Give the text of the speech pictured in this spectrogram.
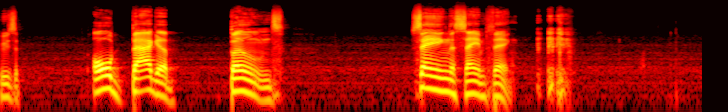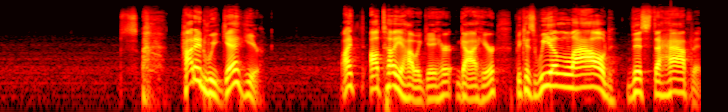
who's an old bag of bones, saying the same thing. how did we get here? I, I'll tell you how we get here, got here because we allowed this to happen.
